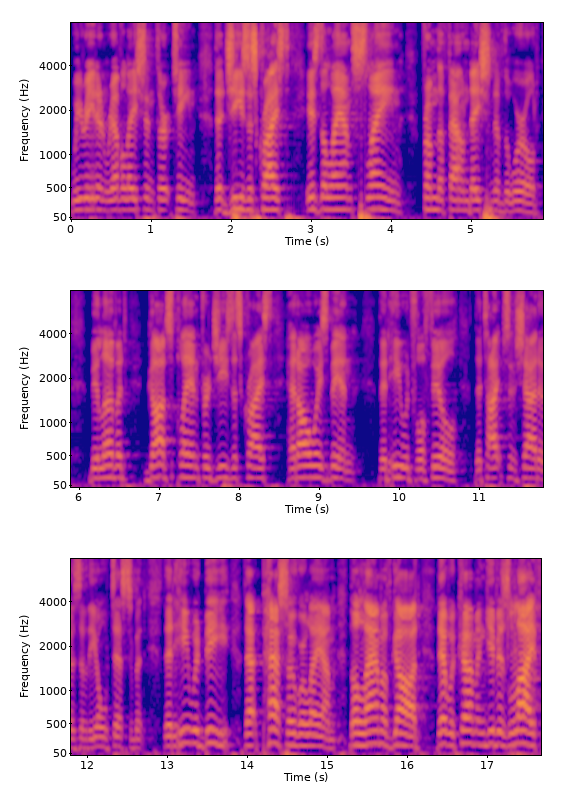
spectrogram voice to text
We read in Revelation 13 that Jesus Christ is the Lamb slain from the foundation of the world. Beloved, God's plan for Jesus Christ had always been that he would fulfill the types and shadows of the Old Testament, that he would be that Passover lamb, the Lamb of God that would come and give his life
